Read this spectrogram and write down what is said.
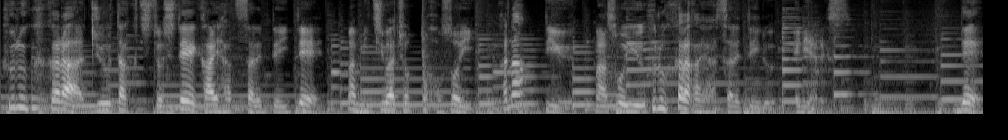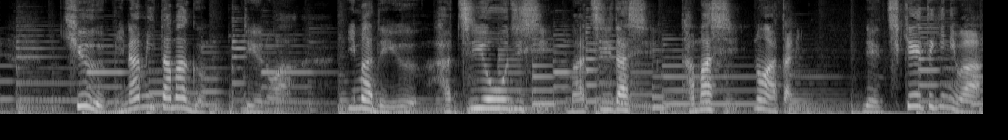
古くから住宅地として開発されていて、まあ、道はちょっと細いかなっていう、まあ、そういう古くから開発されているエリアです。で旧南多摩郡っていうのは今でいう八王子市町田市多摩市の辺り。で地形的には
